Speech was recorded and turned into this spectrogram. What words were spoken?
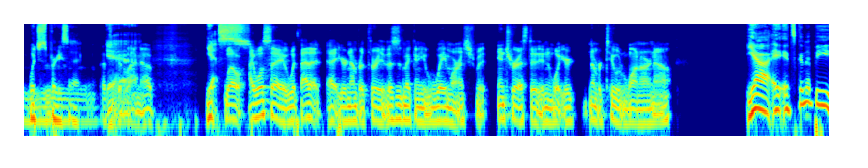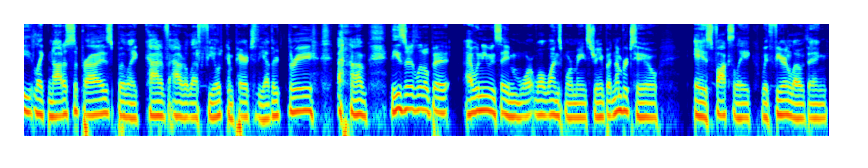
Which is pretty sick. Ooh, That's a good lineup. Yes. Well, I will say with that at, at your number three, this is making me way more inter- interested in what your number two and one are now. Yeah, it's going to be like not a surprise, but like kind of out of left field compared to the other three. um, these are a little bit. I wouldn't even say more. Well, one's more mainstream, but number two is Fox Lake with Fear and Loathing.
